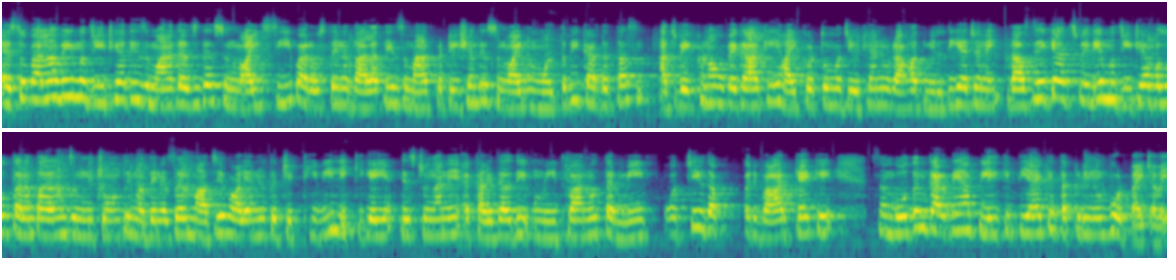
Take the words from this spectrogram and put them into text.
ਇਸ ਤੋਂ ਪਹਿਲਾਂ ਵੀ ਮਜੀਠੀਆ ਦੀ ਜ਼ਮਾਨਤ ਅਰਜ਼ੀ ਤੇ ਸੁਣਵਾਈ ਸੀ, ਪਰ ਉਸ ਦਿਨ ਅਦਾਲਤ ਨੇ ਜ਼ਮਾਨਤ ਪਟੀਸ਼ਨ ਤੇ ਸੁਣਵਾਈ ਨੂੰ ਮੁਲਤਵੀ ਕਰ ਦਿੱਤਾ ਸੀ। ਅੱਜ ਵੇਖਣਾ ਹੋਵੇਗਾ ਕਿ ਹਾਈ ਕੋਰਟ ਤੋਂ ਮਜੀਠੀਆ ਨੂੰ ਰਾਹਤ ਮਿਲਦੀ ਹੈ ਜਾਂ ਨਹੀਂ। ਦੱਸ ਦਈਏ ਕਿ ਅੱਜ ਸਵੇਰੇ ਮਜੀਠੀਆ ਵੱਲੋਂ ਤਰਨਤਾਰਨ ਜ਼ਮਨੀ ਚੋਣ ਦੇ ਮੱਦੇਨਜ਼ਰ ਮਾਝੇ ਵਾਲਿਆਂ ਨੂੰ ਇੱਕ ਚਿੱਠੀ ਵੀ ਲਿਖੀ ਗਈ ਹੈ, ਜਿਸ 'ਚ ਉਹਨਾਂ ਨੇ ਅਕਾਲੀ ਦਲ ਦੇ ਉਮੀਦਵਾਰ ਨੂੰ ਧਰਮੀ ਫੌਜੀ ਦਾ ਪਰਿਵਾਰ ਕਹਿ ਕੇ ਸੰਬੋਧਨ ਕਰਦਿਆਂ ਅਪੀਲ ਕੀਤੀ ਹੈ ਕਿ ਤਕੜੀ ਨੂੰ ਵੋਟ ਪਾਈ ਜਾਵੇ।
